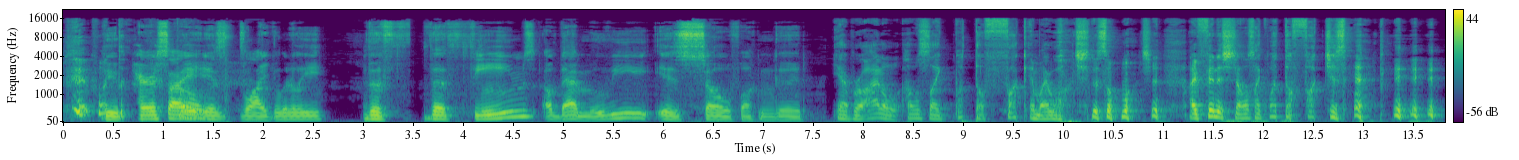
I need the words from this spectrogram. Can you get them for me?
Dude, the- Parasite bro. is like literally the the themes of that movie is so fucking good. Yeah, bro. I don't. I was like, what the fuck am I watching this? I'm watching. I finished. I was like, what the fuck just happened?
